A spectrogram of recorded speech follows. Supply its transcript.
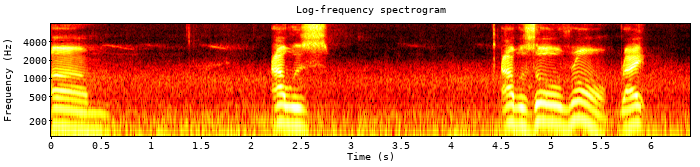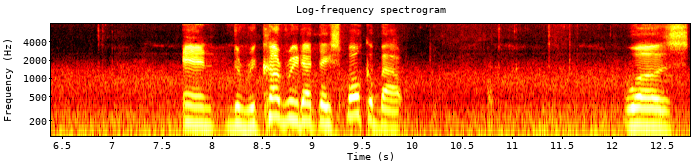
um, I was I was all wrong, right? And the recovery that they spoke about was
